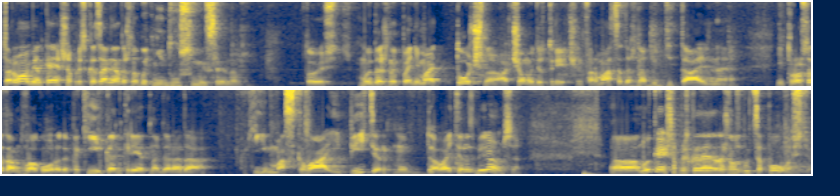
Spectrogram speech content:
Второй момент, конечно, предсказание должно быть недвусмысленным. То есть мы должны понимать точно, о чем идет речь. Информация должна быть детальная. Не просто там два города, какие конкретно города. Какие Москва и Питер, ну давайте разберемся. А, Ну и, конечно, предсказание должно сбыться полностью.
